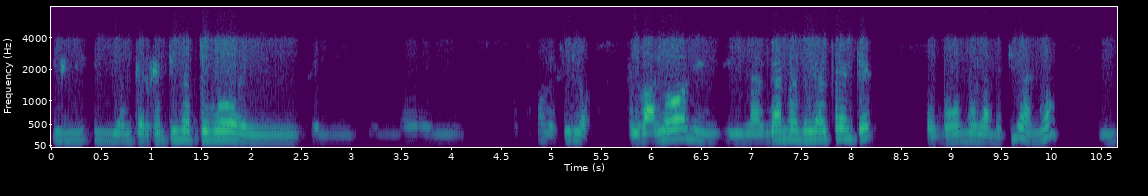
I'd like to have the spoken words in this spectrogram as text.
y, y, aunque Argentina tuvo el, el, ¿cómo decirlo? el balón y, las ganas de ir al frente, pues no, no la metían, ¿no? Y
